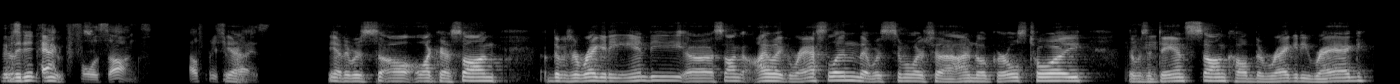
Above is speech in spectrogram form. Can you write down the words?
That It was they didn't packed use. full of songs. I was pretty surprised. Yeah, yeah there was uh, like a song. There was a Raggedy Andy uh, song, "I Like Wrestling," that was similar to "I'm No Girl's Toy." There was a Mhm. dance song called "The Raggedy Rag."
